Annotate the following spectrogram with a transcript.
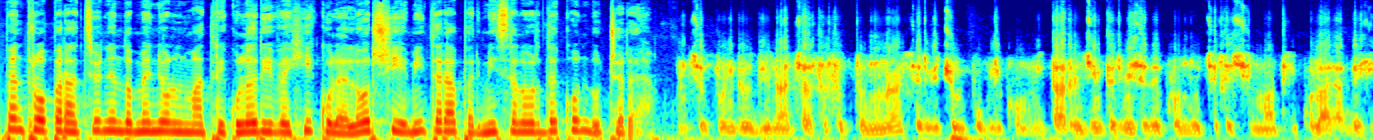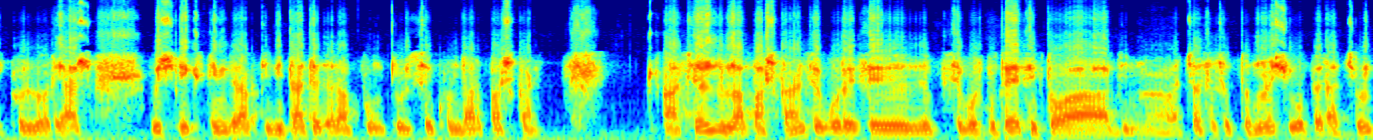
pentru operațiuni în domeniul înmatriculării vehiculelor și emiterea permiselor de conducere. Începând din această săptămână, Serviciul Public Comunitar Regim Permise de Conducere și Înmatricularea Vehiculelor Iași își extinde activitatea de la punctul secundar Pașcani. Astfel, la Pașcan se vor, se vor putea efectua din această săptămână și operațiuni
